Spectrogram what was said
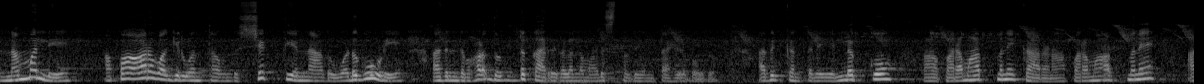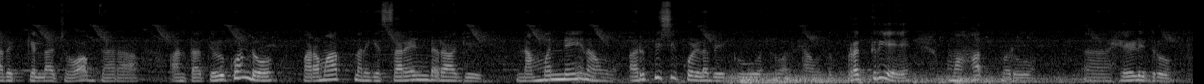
ನಮ್ಮಲ್ಲಿ ಅಪಾರವಾಗಿರುವಂಥ ಒಂದು ಶಕ್ತಿಯನ್ನು ಅದು ಒಡಗೂಡಿ ಅದರಿಂದ ಬಹಳ ದೊಡ್ಡ ಕಾರ್ಯಗಳನ್ನು ಮಾಡಿಸ್ತದೆ ಅಂತ ಹೇಳ್ಬೋದು. ಅದಕ್ಕಂತಲೇ ಎಲ್ಲಕ್ಕೂ, ಆ, ಪರಮಾತ್ಮನೇ ಕಾರಣ. ಪರಮಾತ್ಮನೇ ಅದಕ್ಕೆಲ್ಲ ಜವಾಬ್ದಾರ ಅಂತ ತಿಳ್ಕೊಂಡು ಪರಮಾತ್ಮನಿಗೆ ಸರೆಂಡರ್ ಆಗಿ ನಮ್ಮನ್ನೇ ನಾವು ಅರ್ಪಿಸಿಕೊಳ್ಳಬೇಕು ಅನ್ನುವಂಥ ಒಂದು ಪ್ರಕ್ರಿಯೆ ಮಹಾತ್ಮರು ಹೇಳಿದರು.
